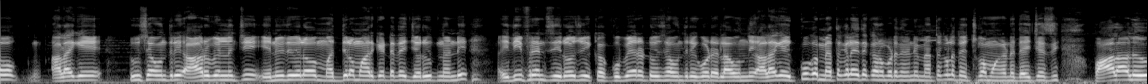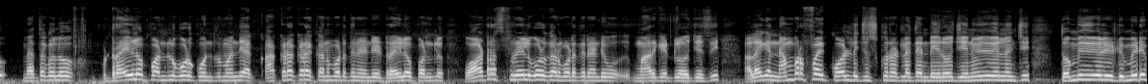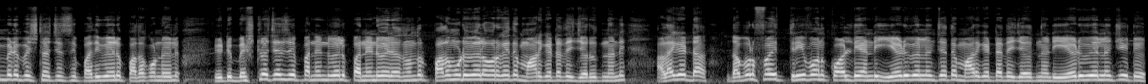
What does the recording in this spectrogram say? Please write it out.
అలాగే టూ సెవెన్ త్రీ ఆరు వేల నుంచి ఎనిమిది వేల మధ్యలో మార్కెట్ అయితే జరుగుతుందండి. ఇది ఫ్రెండ్స్ ఈరోజు ఇక కుబేర టూ సెవెన్ త్రీ కూడా ఎలా ఉంది? అలాగే ఎక్కువగా మెతకలు అయితే కనబడుతుందండి మెతకలు తెచ్చుకోమండి దయచేసి. పాలాలు మెతకలు డ్రైలో పండ్లు కూడా కొంతమంది అక్కడక్కడ కనబడుతున్నాయండి. డ్రైలో పండ్లు వాటర్ స్ప్రేలు కూడా కనబడుతున్నాయండి మార్కెట్లో వచ్చేసి. అలాగే నెంబర్ ఫైవ్ క్వాలిటీ చూసుకున్నట్లయితే అండి ఈరోజు ఎనిమిది వేల నుంచి తొమ్మిది వేలు ఇటు మీడియం మీడియం బెస్ట్లో వచ్చేసి పదివేలు పదకొండు వేలు ఇటు బెస్ట్లో వచ్చేసి పన్నెండు వేలు పన్నెండు వేల ఐదు వందలు పదమూడు వేల వరకు అయితే మార్కెట్ అయితే జరుగుతుందండి. అలాగే double five three one quality అండి. ఏడు వేల నుంచి అయితే మార్కెట్ అయితే జరుగుతుందండి. ఏడు వేల నుంచి ఇటు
